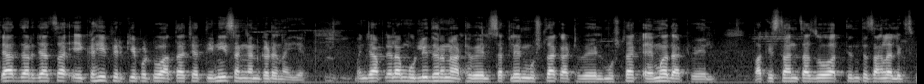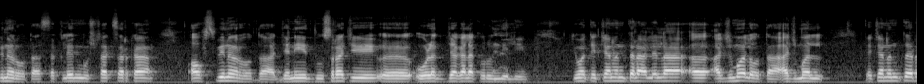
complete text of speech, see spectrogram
त्या दर्जाचा एकही फिरकीपटू आताच्या तिन्ही संघांकडे नाही आहे म्हणजे आपल्याला मुरलीधरन आठवेल सकलेन मुश्ताक आठवेल मुश्ताक अहमद आठवेल. पाकिस्तानचा जो अत्यंत चांगला लेग स्पिनर होता सकलेन मुश्ताकसारखा ऑफ स्पिनर होता ज्यांनी दुसराची ओळख जगाला करून दिली. किंवा त्याच्यानंतर आलेला अजमल होता अजमल. त्याच्यानंतर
